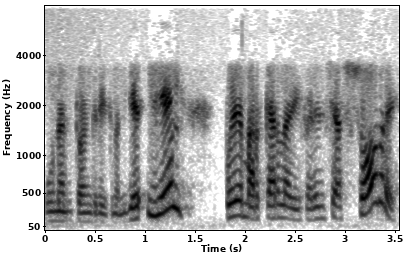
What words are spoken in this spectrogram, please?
un Antoine Griezmann. Y, él puede marcar la diferencia sobre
